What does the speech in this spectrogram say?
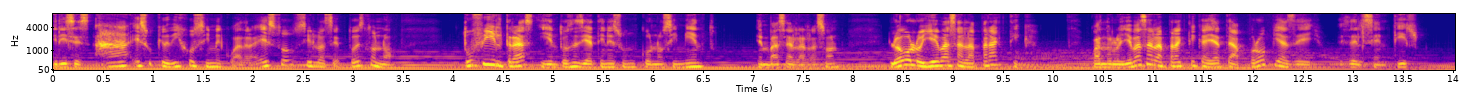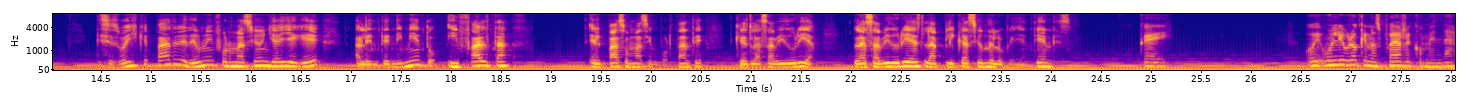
y dices, ah, eso que dijo sí me cuadra, esto sí lo acepto, esto no. Tú filtras y entonces ya tienes un conocimiento en base a la razón. Luego lo llevas a la práctica. Cuando lo llevas a la práctica ya te apropias de ello, es el sentir. Dices, oye, qué padre, de una información ya llegué al entendimiento y falta el paso más importante, que es la sabiduría. La sabiduría es la aplicación de lo que ya entiendes. Ok. Un libro que nos puedas recomendar.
